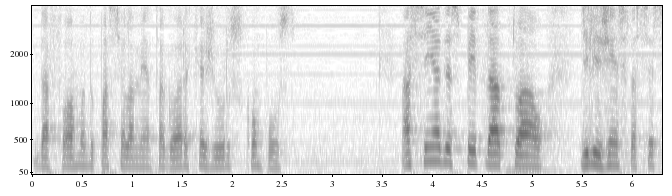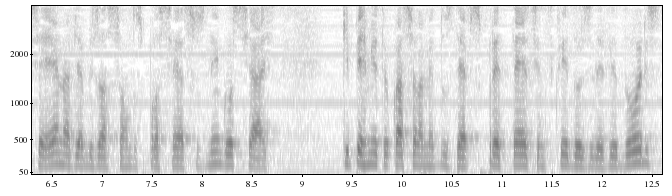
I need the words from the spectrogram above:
da forma do parcelamento agora, que é juros composto. Assim, a despeito da atual diligência da CCE na viabilização dos processos negociais que permitem o equacionamento dos débitos pretéritos entre credores e devedores,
